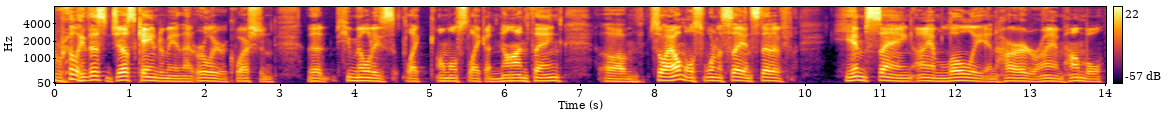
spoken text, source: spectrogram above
really this just came to me in that earlier question that humility is like almost like a non thing. Um, so I almost want to say instead of him saying, I am lowly in heart or I am humble,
